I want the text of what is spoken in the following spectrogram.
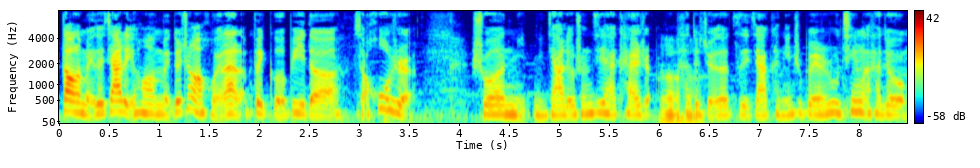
到了美队家里以后，美队正好回来了，被隔壁的小护士说：“你你家留声机还开着。”他就觉得自己家肯定是被人入侵了，他就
